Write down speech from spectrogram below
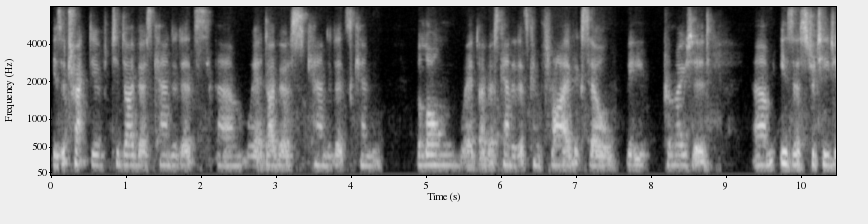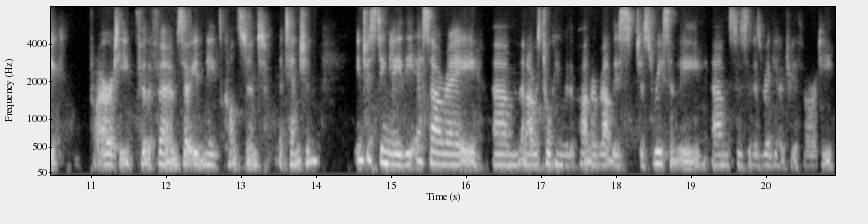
is attractive to diverse candidates, um, where diverse candidates can belong, where diverse candidates can thrive, excel, be promoted, um, is a strategic priority for the firm. So it needs constant attention. Interestingly, the SRA, um, and I was talking with a partner about this just recently, um, Solicitors Regulatory Authority,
